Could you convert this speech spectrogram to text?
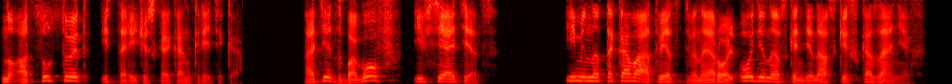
но отсутствует историческая конкретика. Отец богов и всеотец. Именно такова ответственная роль Одина в скандинавских сказаниях.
